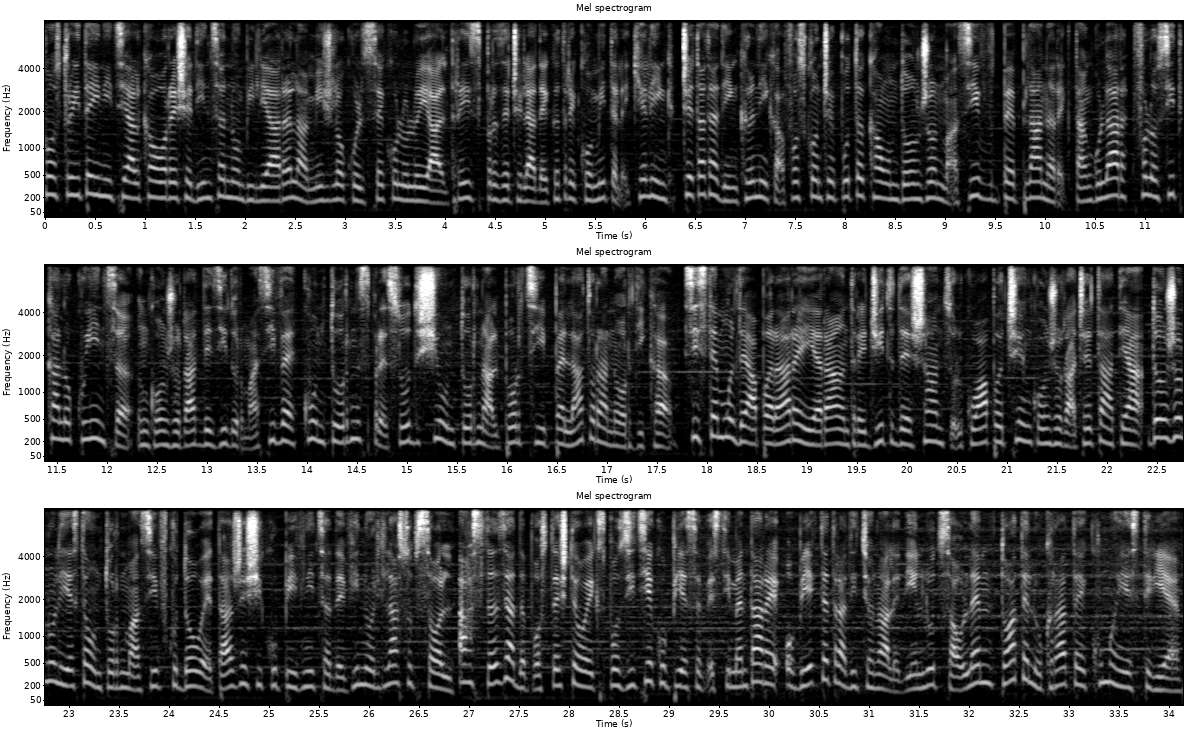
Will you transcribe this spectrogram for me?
Construită inițial ca o reședință nobiliară la mijlocul secolului al XIII-lea de către comitele Kelling, cetatea din Câlnic a fost concepută ca un donjon masiv pe plan rectangular, folosit ca locuință, înconjurat de ziduri masive, cu un turn spre sud și un turn al porții pe latura nordică. Sistemul de apărare era întregit de șanțul cu apă ce înconjura cetatea. Donjonul este un turn masiv cu două etaje și cu pivniță de vinuri la subsol. Astăzi adăpostește o expoziție cu piese vestimentare alimentare, obiecte tradiționale din lut sau lemn, toate lucrate cu măiestrie.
